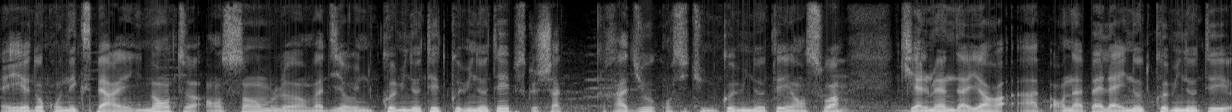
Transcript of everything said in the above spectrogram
et donc on expérimente ensemble, on va dire, une communauté de communautés puisque chaque radio constitue une communauté en soi, mm. qui elle-même d'ailleurs en appelle à une autre communauté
